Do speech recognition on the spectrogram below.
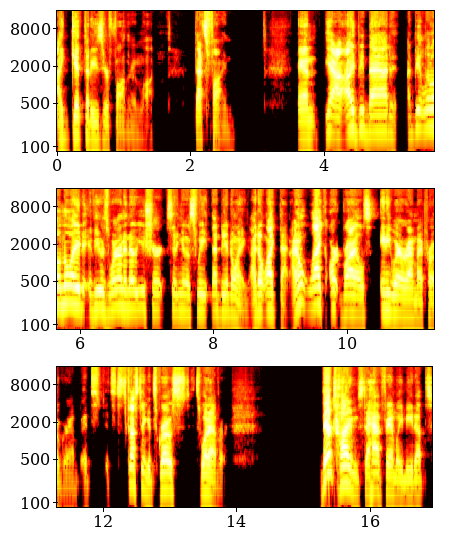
I get that he's your father-in-law. That's fine. And yeah, I'd be mad. I'd be a little annoyed if he was wearing an OU shirt sitting in a suite. That'd be annoying. I don't like that. I don't like Art Briles anywhere around my program. It's it's disgusting. It's gross. It's whatever. There are times to have family meetups,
